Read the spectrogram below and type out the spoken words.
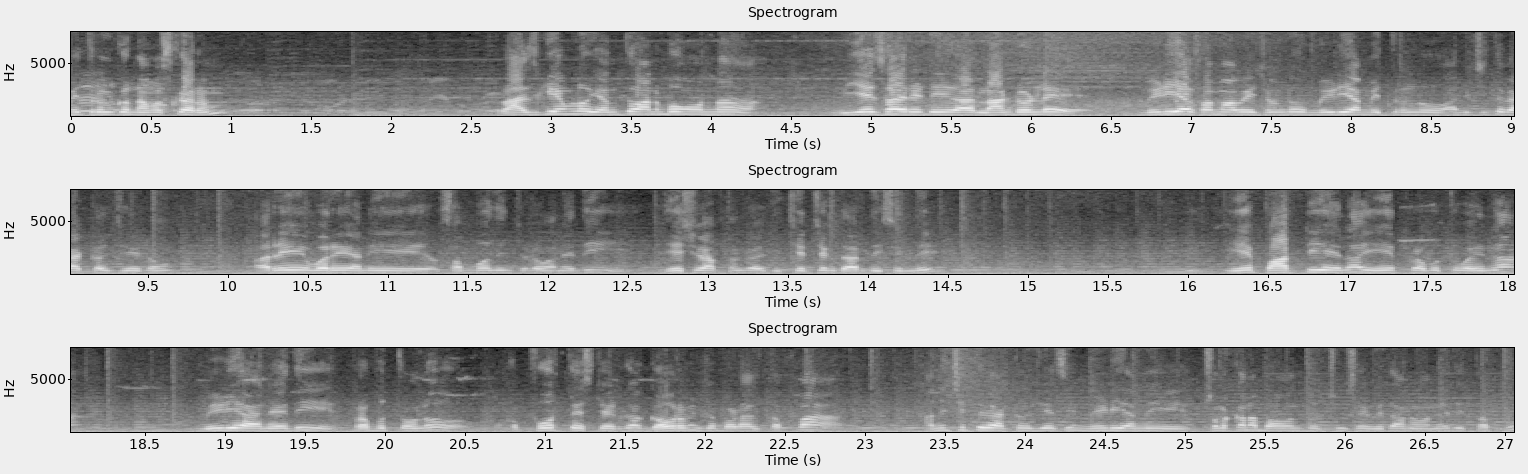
మిత్రులకు నమస్కారం. రాజకీయంలో ఎంతో అనుభవం ఉన్న విజయసాయిరెడ్డి గారు లాంటోళ్ళే మీడియా సమావేశంలో మీడియా మిత్రులను అనుచిత వ్యాఖ్యలు చేయడం అరే వరే అని సంబోధించడం అనేది దేశవ్యాప్తంగా ఇది చర్చకు దారితీసింది. ఏ పార్టీ అయినా ఏ ప్రభుత్వం అయినా మీడియా అనేది ప్రభుత్వంలో ఒక ఫోర్త్ ఎస్టేట్గా గౌరవించబడాలి తప్ప అనుచిత వ్యాఖ్యలు చేసి మీడియాని చులకన భావంతో చూసే విధానం అనేది తప్పు.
